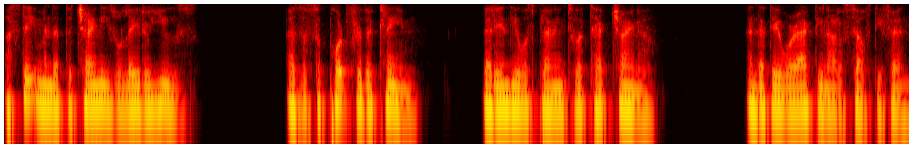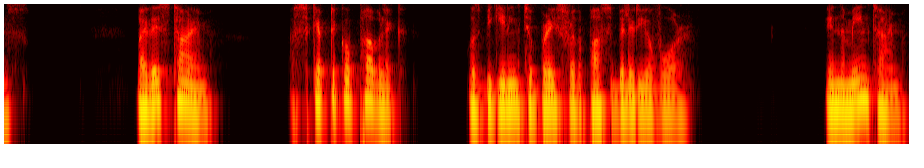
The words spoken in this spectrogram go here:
a statement that the Chinese will later use as a support for their claim that India was planning to attack China and that they were acting out of self defense. By this time, a skeptical public was beginning to brace for the possibility of war. In the meantime,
